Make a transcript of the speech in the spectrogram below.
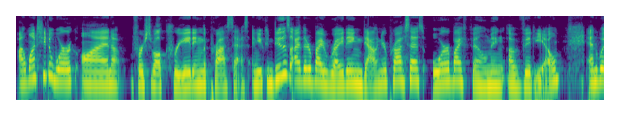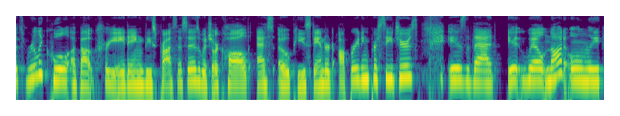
I want you to work on, first of all, creating the process. And you can do this either by writing down your process or by filming a video. And what's really cool about creating these processes, which are called SOP, standard operating procedures, is that it will not only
